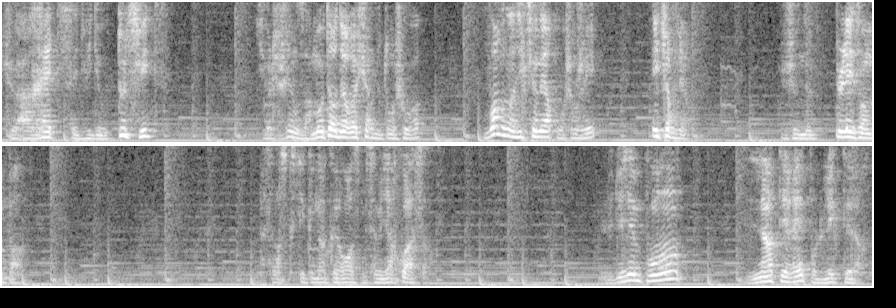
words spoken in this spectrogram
tu arrêtes cette vidéo tout de suite, tu vas le chercher dans un moteur de recherche de ton choix, voir dans un dictionnaire pour changer, et tu reviens. Je ne plaisante pas. Pas savoir ce que c'est qu'une incohérence, mais ça veut dire quoi ça? Le deuxième point, l'intérêt pour le lecteur.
